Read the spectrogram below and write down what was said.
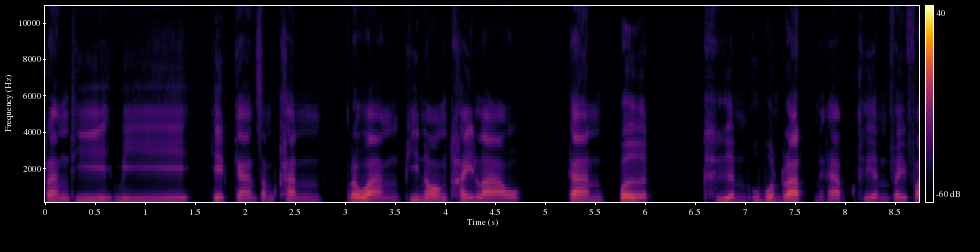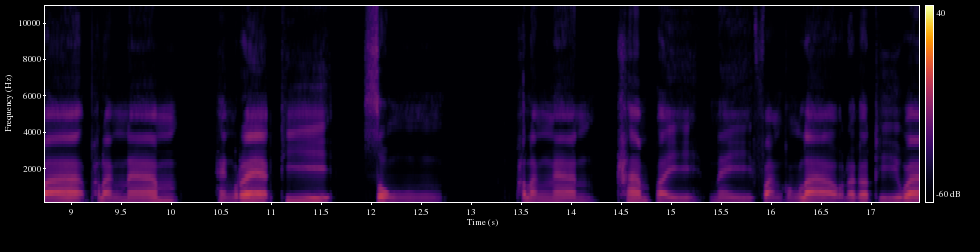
ครั้งที่มีเหตุการณ์สำคัญระหว่างพี่น้องไทยลาว การเปิด เขื่อนอุบลรัฐนะครับ เขื่อนไฟฟ้าพลังน้ำแห่งแรกที่ส่งพลังงานข้ามไปในฝั่งของลาว แล้วก็ถือว่า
